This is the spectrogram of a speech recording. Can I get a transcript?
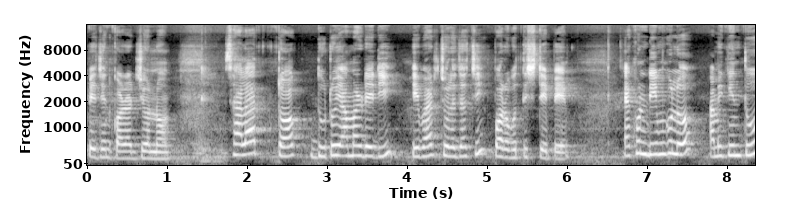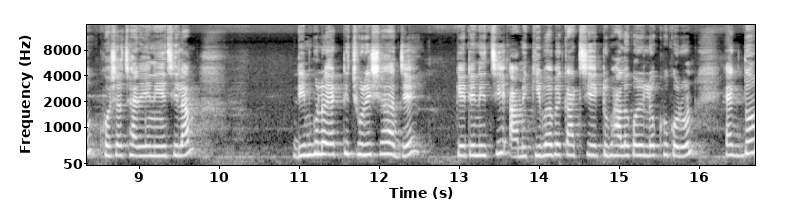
প্রেজেন্ট করার জন্য। সালাদ, টক দুটোই আমার রেডি এবার চলে যাচ্ছি পরবর্তী স্টেপে এখন ডিমগুলো আমি কিন্তু খোসা ছাড়িয়ে নিয়েছিলাম। ডিমগুলো একটি ছুরির সাহায্যে কেটে নিচ্ছি। আমি কীভাবে কাটছি একটু ভালো করে লক্ষ্য করুন। একদম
